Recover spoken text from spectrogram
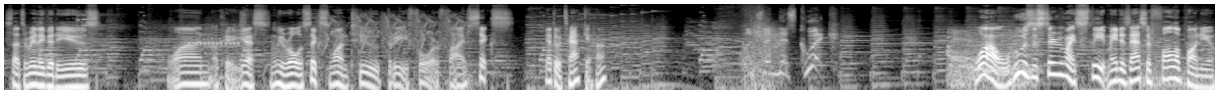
so that's really good to use. One, okay, yes. Let me roll a six. One, two, three, four, five, six. You have to attack it, huh? Let's end this quick. Wow, who is disturbing my sleep? May disaster fall upon you.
